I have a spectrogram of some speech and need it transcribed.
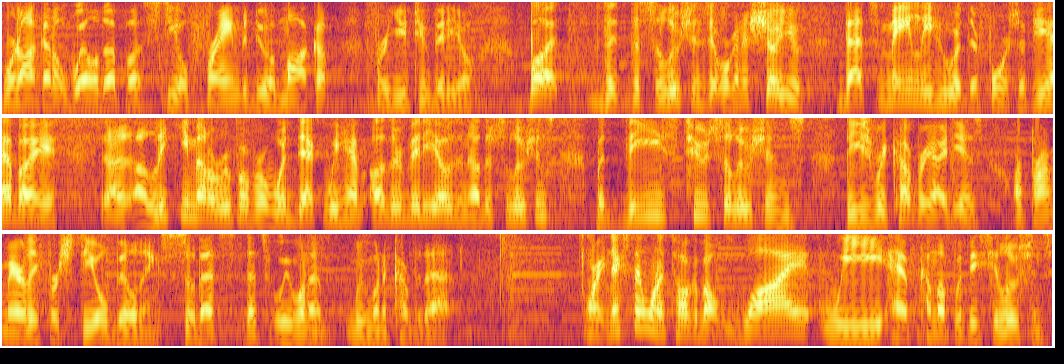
we're not gonna weld up a steel frame to do a mock-up for a YouTube video. But the, the solutions that we're going to show you, that's mainly who they're for. So if you have a, a, a, leaky metal roof over a wood deck, we have other videos and other solutions. But these two solutions, these recovery ideas, are primarily for steel buildings. So that's that's we want to we want to cover that. All right, next I want to talk about why we have come up with these solutions.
